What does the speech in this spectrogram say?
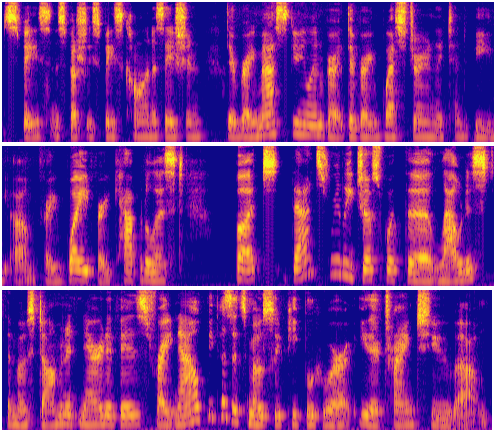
space and especially space colonization, they're very masculine, very, they're very Western. They tend to be um, very white, very capitalist. But that's really just what the loudest, the most dominant narrative is right now, because it's mostly people who are either trying to um,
